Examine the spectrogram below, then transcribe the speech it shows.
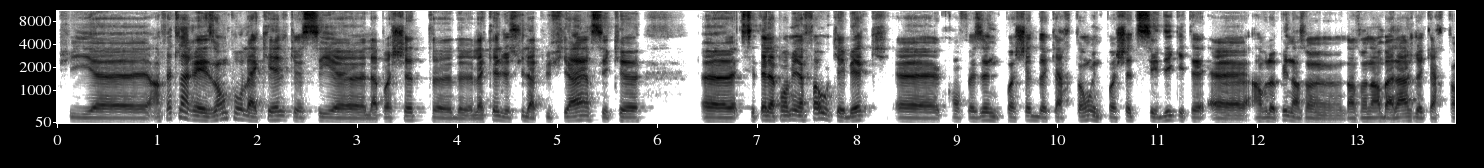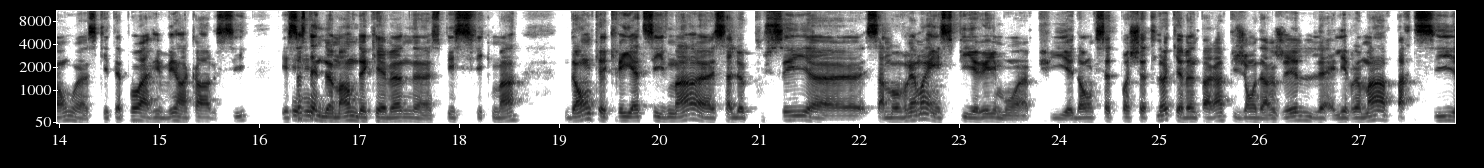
Puis, euh, en fait, la raison pour laquelle que c'est euh, la pochette de laquelle je suis la plus fière, c'est que c'était la première fois au Québec qu'on faisait une pochette de carton, une pochette CD qui était enveloppée dans un, dans un emballage de carton, ce qui n'était pas arrivé encore ici. Et ça, c'était mhm. une demande de Kevin spécifiquement. Donc, créativement, euh, ça l'a poussé, euh, ça m'a vraiment inspiré, moi. Puis, euh, donc, cette pochette-là, qui avait un parent pigeon d'argile, elle est vraiment partie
